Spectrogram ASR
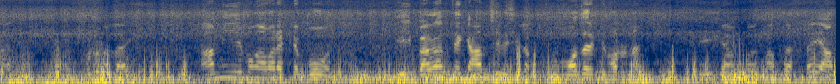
আর ছোটোবেলায় আমি এবং আমার একটা বোন এই বাগান থেকে আম ছেড়েছিলাম। খুব মজার একটি ঘটনা। এই যে আম আম এই আম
